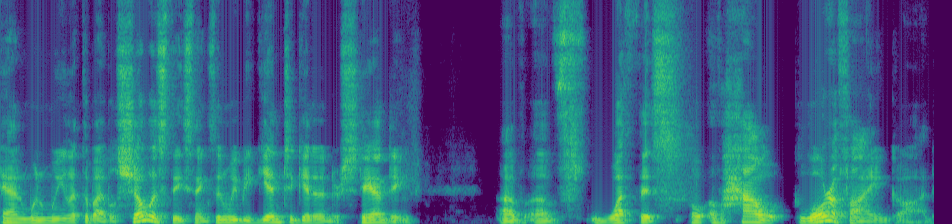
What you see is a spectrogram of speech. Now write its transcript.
And when we let the Bible show us these things, then we begin to get an understanding of, of what this, of how glorifying God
